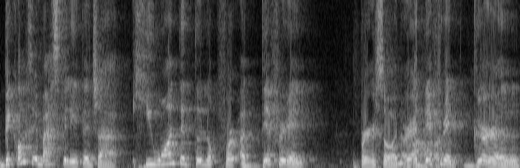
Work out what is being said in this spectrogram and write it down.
because emasculated siya, he wanted to look for a different person or a Ah, different girl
